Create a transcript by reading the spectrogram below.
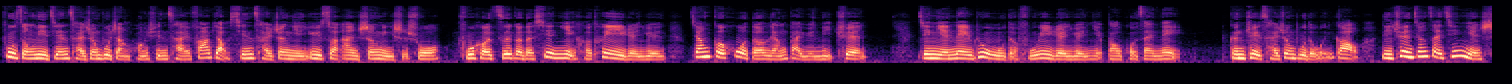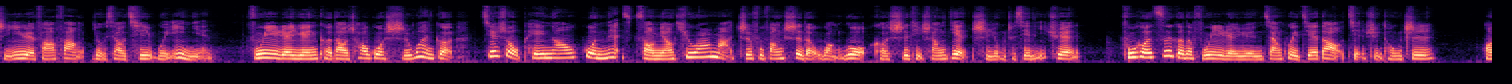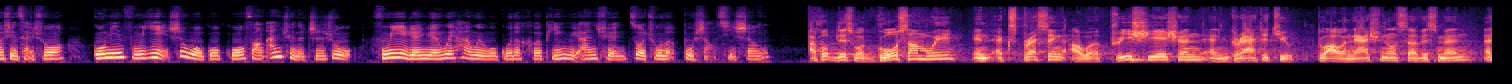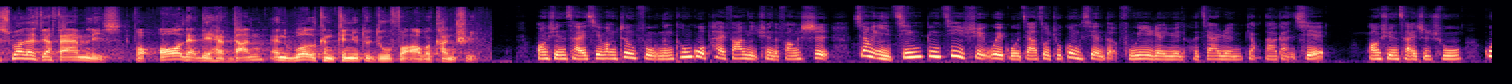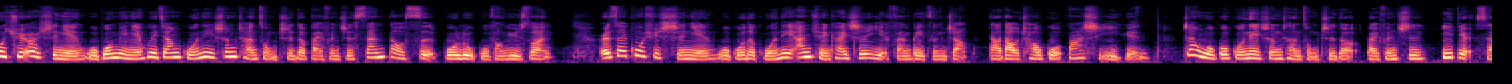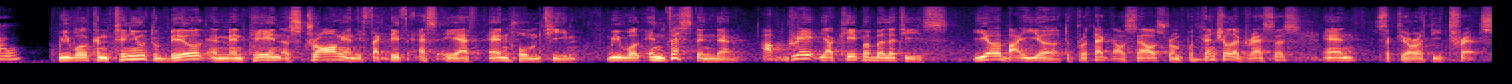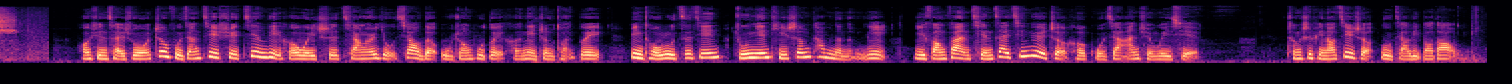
副总理兼财政部长黄循才发表新财政年预算案声明时说，符合资格的现役和退役人员将各获得两百元礼券，今年内入伍的服役人员也包括在内。根据财政部的文告，礼券将在今年十一月发放，有效期为一年。服役人员可到超过十万个接受 PayNow 或 Net 扫描 QR 码支付方式的网络和实体商店使用这些礼券。符合资格的服役人员将会接到简讯通知。黄循才说：“国民服役是我国国防安全的支柱，服役人员为捍卫我国的和平与安全做出了不少牺牲。” I hope this will go some way in expressing our appreciation and gratitude to our national servicemen as well as their families for all that they have done and will continue to do for our country. 黄循才希望政府能通过派发礼券的方式，向已经并继续为国家做出贡献的服役人员和家人表达感谢。黄循才指出，过去二十年，我国每年会将国内生产总值的百分之三到四拨入国防预算，而在过去十年，我国的国内安全开支也翻倍增长，达到超过八十亿元，占我国国内生产总值的百分之一点三。We will continue to build and maintain a strong and effective SAF and home team. We will invest in them, upgrade their capabilities year by year to protect ourselves from potential aggressors and security threats. 黄循才说，政府将继续建立和维持强而有效的武装部队和内政团队，并投入资金，逐年提升他们的能力，以防范潜在侵略者和国家安全威胁。城市频道记者陆佳丽报道。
